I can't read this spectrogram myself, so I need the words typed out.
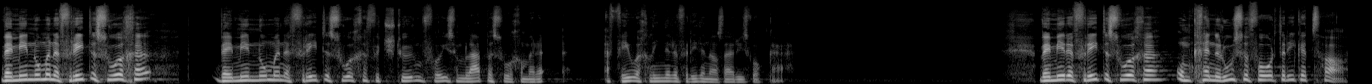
Wenn wir nur einen Frieden suchen, wenn wir nur einen Frieden suchen für die Stürme von unserem Leben, suchen wir einen viel kleineren Frieden, als er uns geben will. Wenn wir einen Frieden suchen, um keine Herausforderungen zu haben,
